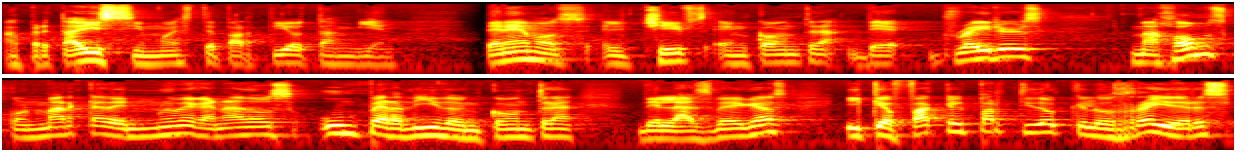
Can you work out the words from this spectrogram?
apretadísimo este partido también. Tenemos el Chiefs en contra de Raiders. Mahomes con marca de 9 ganados, un perdido en contra de Las Vegas. Y que fue aquel partido que los Raiders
